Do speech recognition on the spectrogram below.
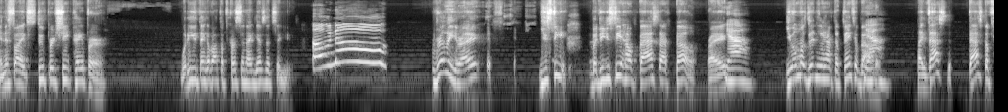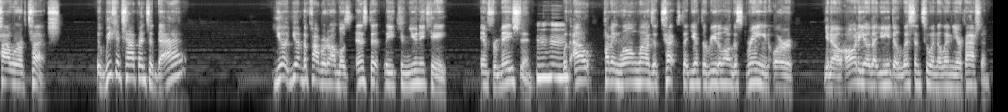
and it's like super cheap paper, what do you think about the person that gives it to you? Oh no. Really, right? You see, but do you see how fast that felt, right? Yeah. You almost didn't even have to think about yeah. it. Like that's that's the power of touch. If we can tap into that, you you have the power to almost instantly communicate information mm-hmm. without having long lines of text that you have to read along the screen or you know audio that you need to listen to in a linear fashion.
